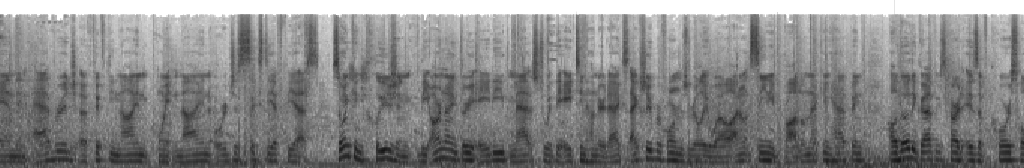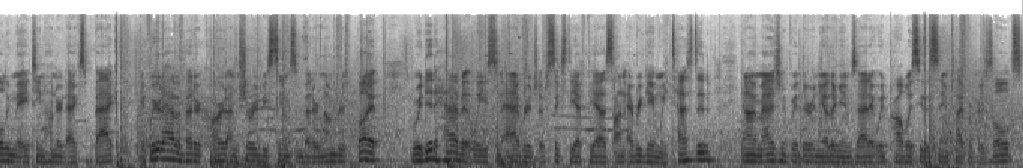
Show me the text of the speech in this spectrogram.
and an average of 59.9 or just 60 FPS. So in conclusion, the R9 380 matched with the 1800X actually performs really well. I don't see any bottlenecking happening, although the graphics card is of course holding the 1800X back. If we were to have a better card, I'm sure we'd be seeing some better numbers, but we did have at least an average of 60 FPS on every game we tested, and I imagine if we threw any other games at it, we'd probably see the same type of results.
